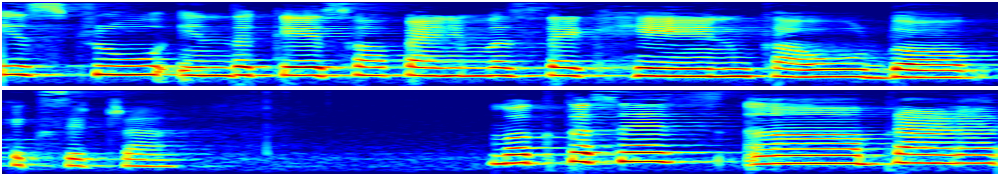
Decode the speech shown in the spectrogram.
is true in the case of animals like hen cow dog एक्सेट्रा मग तसेच प्राण्यात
